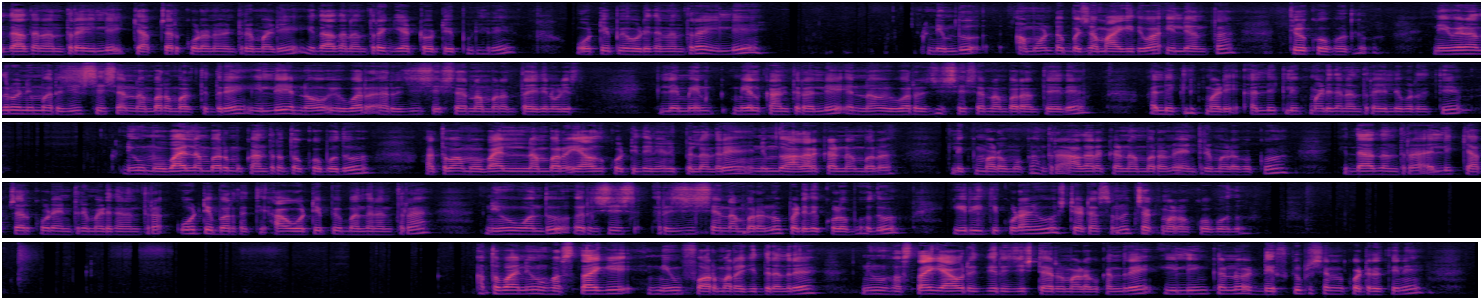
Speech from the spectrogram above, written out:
ಇದಾದ ನಂತರ ಇಲ್ಲಿ ಕ್ಯಾಪ್ಚರ್ ಕೋಡನ್ನು ಎಂಟ್ರಿ ಮಾಡಿ. ಇದಾದ ನಂತರ ಗೇಟ್ ಓ ಟಿ ಪಿ ಹೊಡೀರಿ. ಒ ಟಿ ಪಿ ಹೊಡಿದ ನಂತರ ಇಲ್ಲಿ ನಿಮ್ಮದು ಅಮೌಂಟ್ ಜಮಾ ಆಗಿದೀವ ಇಲ್ಲಿ ಅಂತ ತಿಳ್ಕೊಬೋದು. ನೀವೇನಾದರೂ ನಿಮ್ಮ ರಿಜಿಸ್ಟ್ರೇಷನ್ ನಂಬರ್ ಮರ್ತಿದ್ರೆ ಇಲ್ಲಿ ನೋ ಯುವರ್ ರಿಜಿಸ್ಟ್ರೇಷನ್ ನಂಬರ್ ಅಂತ ಇದೆ ನೋಡಿ. ಇಲ್ಲಿ ಮೇನ್ ಮೇಲ್ ಕಾಣ್ತಿರಲ್ಲಿ ನೋ ಯುವರ್ ರಿಜಿಸ್ಟ್ರೇಷನ್ ನಂಬರ್ ಅಂತ ಇದೆ. ಅಲ್ಲಿ ಕ್ಲಿಕ್ ಮಾಡಿ. ಅಲ್ಲಿ ಕ್ಲಿಕ್ ಮಾಡಿದ ನಂತರ ಇಲ್ಲಿ ಬರ್ತೈತಿ. ನೀವು ಮೊಬೈಲ್ ನಂಬರ್ ಮುಖಾಂತರ ತೊಗೋಬೋದು ಅಥವಾ ಮೊಬೈಲ್ ನಂಬರ್ ಯಾವುದು ಕೊಟ್ಟಿದ್ದೀನಿ ನೆನಪಿಲ್ಲ ಅಂದರೆ ನಿಮ್ಮದು ಆಧಾರ್ ಕಾರ್ಡ್ ನಂಬರ್ ಕ್ಲಿಕ್ ಮಾಡೋ ಮುಖಾಂತರ ಆಧಾರ್ ಕಾರ್ಡ್ ನಂಬರನ್ನು ಎಂಟ್ರಿ ಮಾಡಬೇಕು. ಇದಾದ ನಂತರ ಅಲ್ಲಿ ಕ್ಯಾಪ್ಚರ್ ಕೋಡ್ ಎಂಟ್ರಿ ಮಾಡಿದ ನಂತರ ಒ ಟಿ ಬರ್ತೈತಿ. ಆ ಒ ಟಿ ಪಿ ಬಂದ ನಂತರ ನೀವು ಒಂದು ರಿಜಿಸ್ ರಿಜಿಸ್ಟ್ರೇಷನ್ ನಂಬರನ್ನು ಪಡೆದುಕೊಳ್ಳಬಹುದು. ಈ ರೀತಿ ಕೂಡ ನೀವು ಸ್ಟೇಟಸನ್ನು ಚೆಕ್ ಮಾಡ್ಕೋಬೋದು ಅಥವಾ ನೀವು ಹೊಸದಾಗಿ ನೀವು ಫಾರ್ಮರ್ ಆಗಿದ್ದೀರಿ ಅಂದರೆ ನೀವು ಹೊಸದಾಗಿ ಯಾವ ರೀತಿ ರಿಜಿಸ್ಟರ್ ಮಾಡಬೇಕಂದ್ರೆ ಈ ಲಿಂಕನ್ನು ಡಿಸ್ಕ್ರಿಪ್ಷನ್ ಕೊಟ್ಟಿರ್ತೀನಿ.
